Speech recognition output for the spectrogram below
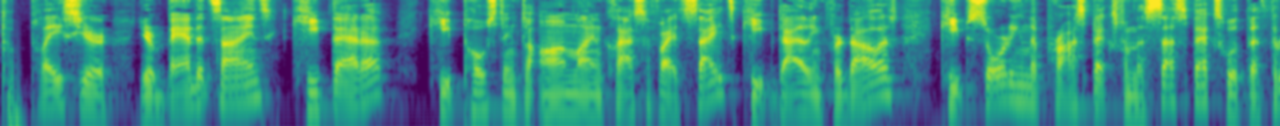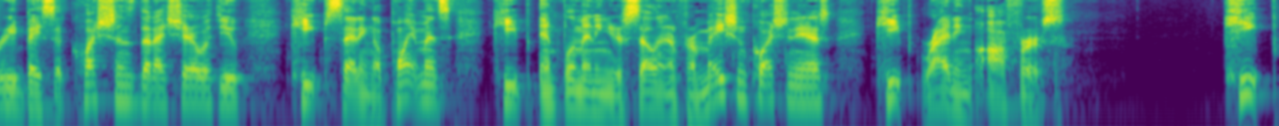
P- place your, your bandit signs, keep that up. Keep posting to online classified sites, keep dialing for dollars, keep sorting the prospects from the suspects with the three basic questions that I share with you, keep setting appointments, keep implementing your seller information questionnaires, keep writing offers. keep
